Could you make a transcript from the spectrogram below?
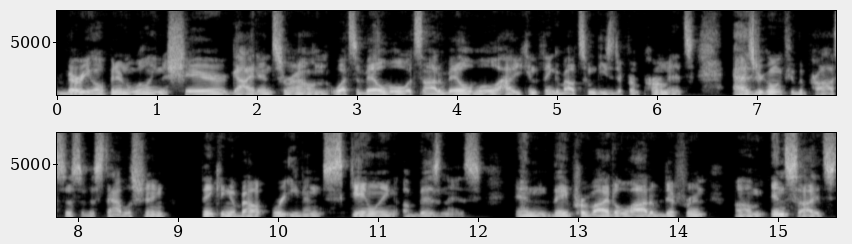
very open and willing to share guidance around what's available, what's not available, how you can think about some of these different permits as you're going through the process of establishing, thinking about, or even scaling a business. And they provide a lot of different um, insights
